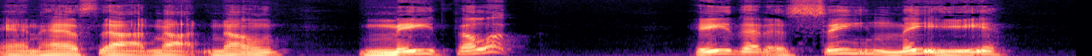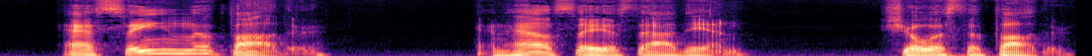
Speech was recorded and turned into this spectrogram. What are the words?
And hast thou not known me, Philip? He that has seen me has seen the Father. And how sayest thou then, Show us the Father?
